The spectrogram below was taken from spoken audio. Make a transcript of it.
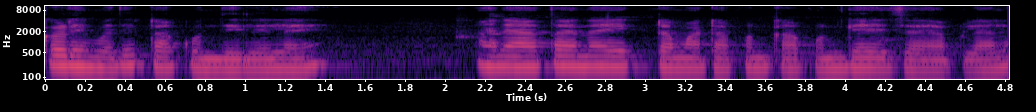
कढईमध्ये टाकून दिलेल्या आहे. आणि आता ना एक टमाटा पण कापून घ्यायचा आहे आपल्याला.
